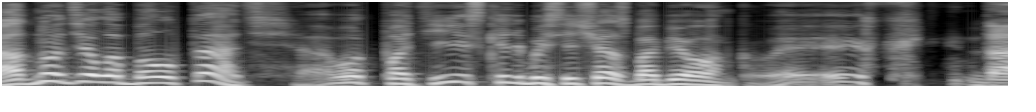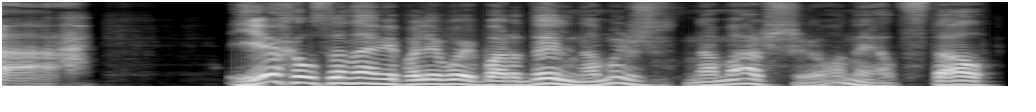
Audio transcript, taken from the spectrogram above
Одно дело болтать, а вот потискать бы сейчас бабенку. Эх, да. Ехал за нами полевой бордель, но мы ж на марше, он и отстал.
